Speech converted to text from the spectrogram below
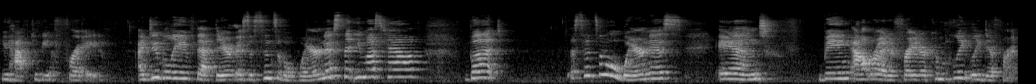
you have to be afraid. I do believe that there is a sense of awareness that you must have, but a sense of awareness and being outright afraid are completely different.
